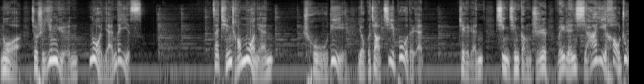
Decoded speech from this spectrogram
诺就是应允、诺言的意思。在秦朝末年，楚地有个叫季布的人，这个人性情耿直，为人侠义好助。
